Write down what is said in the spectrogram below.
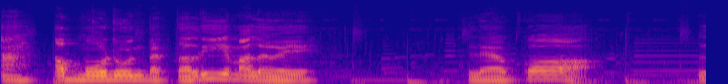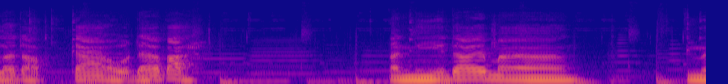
อะ เอาโมดูลแบตเตอรี่มาเลย แล้วก็ระดับ 9 ได้ป่ะอันนี้ได้มา 1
